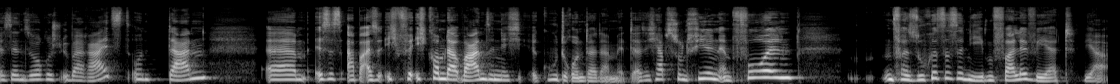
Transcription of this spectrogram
sensorisch überreizt und dann ähm, ist es aber, also ich, ich komme da wahnsinnig gut runter damit. Also ich habe es schon vielen empfohlen. Ein Versuch ist es in jedem Falle wert, ja.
